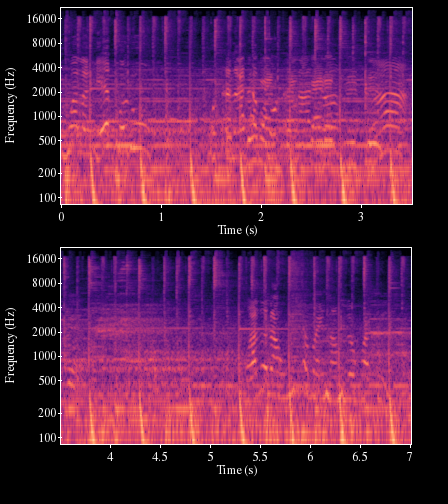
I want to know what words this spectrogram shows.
तुम्हाला हे करू. मोठं नाटक, मोठं नाटक. हा. माझं नाव उषाबाई नामदेव पाटील.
